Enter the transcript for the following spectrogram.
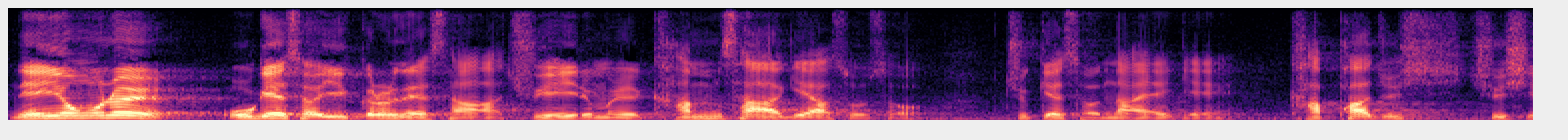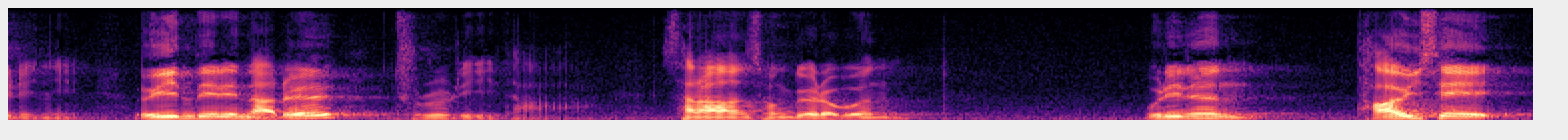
내 영혼을 옥에서 이끌어내사 주의 이름을 감사하게 하소서. 주께서 나에게 갚아 주시리니 의인들이 나를 두르리이다. 사랑하는 성도 여러분, 우리는 다윗의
